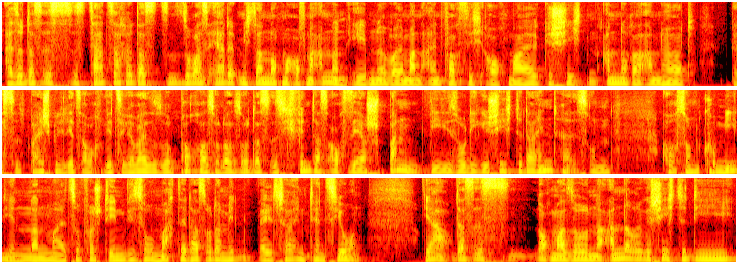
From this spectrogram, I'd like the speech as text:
also das ist, ist Tatsache, dass sowas erdet mich dann nochmal auf einer anderen Ebene, weil man einfach sich auch mal Geschichten anderer anhört, bestes Beispiel jetzt auch witzigerweise so Pochers oder so. Das ist, ich finde das auch sehr spannend, wie so die Geschichte dahinter ist und auch so ein Comedian dann mal zu verstehen, wieso macht er das oder mit welcher Intention. Ja, das ist nochmal so eine andere Geschichte, die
